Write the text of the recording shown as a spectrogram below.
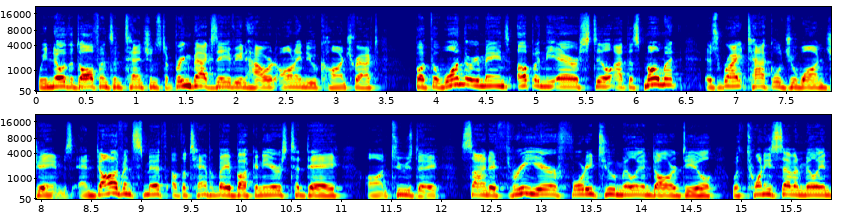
We know the Dolphins' intentions to bring back Xavier Howard on a new contract. But the one that remains up in the air still at this moment is right tackle Ja'Wuan James. And Donovan Smith of the Tampa Bay Buccaneers today, on Tuesday, signed a three year, $42 million deal with $27 million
